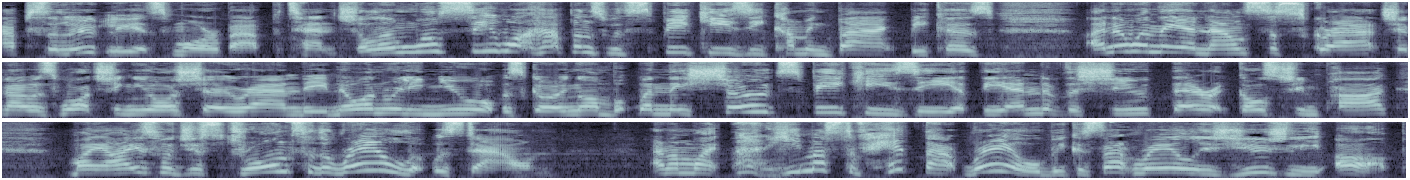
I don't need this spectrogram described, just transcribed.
absolutely it's more about potential and we'll see what happens with speakeasy coming back because i know when they announced the scratch and i was watching your show randy no one really knew what was going on but when they showed speakeasy at the end of the shoot there at gulfstream park my eyes were just drawn to the rail that was down and i'm like man he must have hit that rail because that rail is usually up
